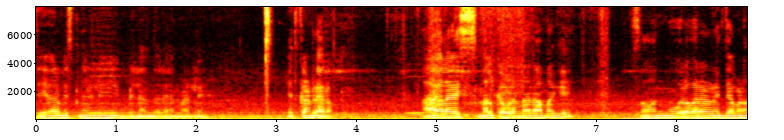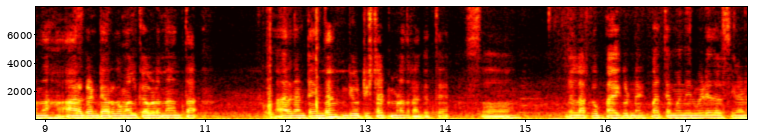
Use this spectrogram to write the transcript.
ದೇವರ ಬಿಸ್ನಳ್ಳಿ, ಬೆಳ್ಳಂದೂರು, ಏನು ಮಾಡಲಿ? ಎತ್ಕೊಂಡ್ರೆ ಯಾರು. ಆಗಲ್ಲ ಗೈಸ್ ಮಲ್ಕೊಬಿಡೋಣ ಆರಾಮಾಗಿ. ಸೊ ಒಂದು ಮೂರುವರೆ ನಿದ್ದೆ ಮಾಡೋಣ. ಆರು ಗಂಟೆವರೆಗೂ ಮಲ್ಕೊಬಿಡೋಣ ಅಂತ. ಆರು ಗಂಟೆಯಿಂದ ಡ್ಯೂಟಿ ಸ್ಟಾರ್ಟ್ ಮಾಡೋದ್ರಾಗುತ್ತೆ ಸೊ ಎಲ್ಲರಿಗೂ ಬಾಯ್ ಗುಡ್ ನೈಟ್ ಮತ್ತೆ ಮುಂದಿನ ವೀಡಿಯೋದಲ್ಲಿ ಸಿಗೋಣ.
